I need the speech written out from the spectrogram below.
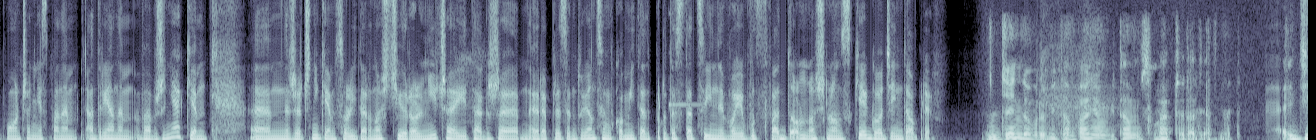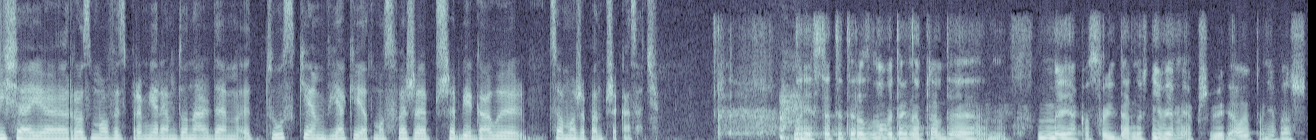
Połączenie z panem Adrianem Wawrzyniakiem, rzecznikiem Solidarności Rolniczej, także reprezentującym Komitet Protestacyjny Województwa Dolnośląskiego. Dzień dobry. Dzień dobry, witam panią, witam słuchaczy Radia Wnet. Dzisiaj rozmowy z premierem Donaldem Tuskiem. W jakiej atmosferze przebiegały? Co może pan przekazać? No niestety te rozmowy tak naprawdę my jako Solidarność nie wiemy jak przebiegały, ponieważ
